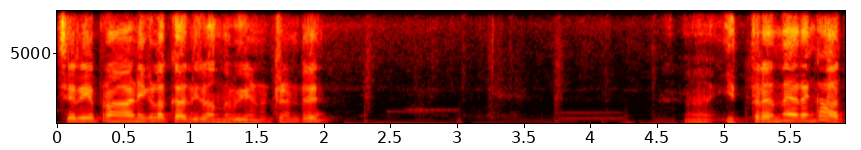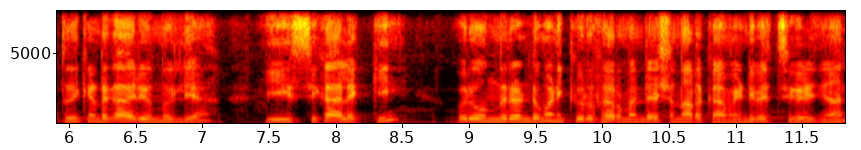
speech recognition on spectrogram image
ചെറിയ പ്രാണികളൊക്കെ അതിൽ വന്ന് വീണിട്ടുണ്ട്. ഏഹ് ഇത്രയും നേരം കാത്തു വെക്കേണ്ട കാര്യമൊന്നുമില്ല. ഈസ്റ്റ് കലക്കി ഒരു ഒന്ന് രണ്ട് മണിക്കൂർ ഫെർമെന്റേഷൻ നടക്കാൻ വേണ്ടി വെച്ച് കഴിഞ്ഞാൽ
